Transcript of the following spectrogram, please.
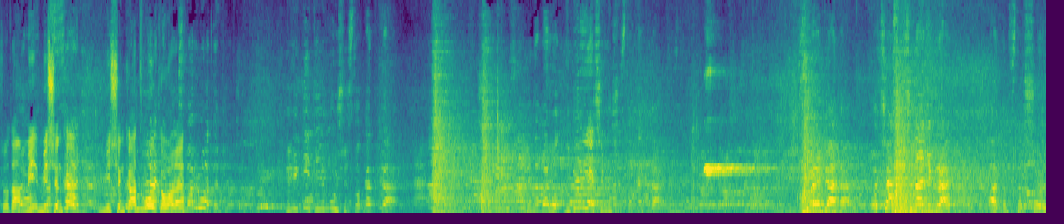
Что там, Ми- Мищенко, Мищенко от Волкова, да? Берегите имущество катка. Или наоборот, не беречь имущество катка. Все, ребята, вот сейчас начинаем играть. А, там старшой же.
